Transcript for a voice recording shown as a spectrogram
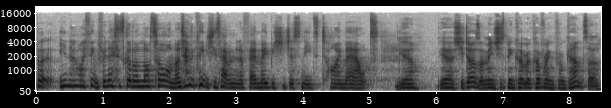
But you know, I think Vanessa's got a lot on. I don't think she's having an affair. Maybe she just needs time out. Yeah, yeah, she does. I mean, she's been recovering from cancer.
